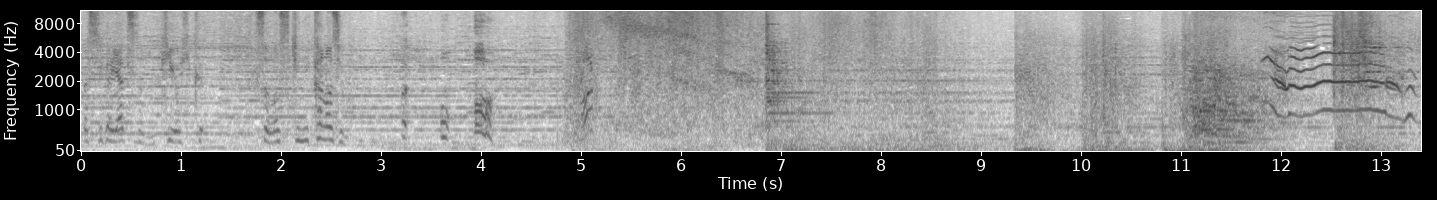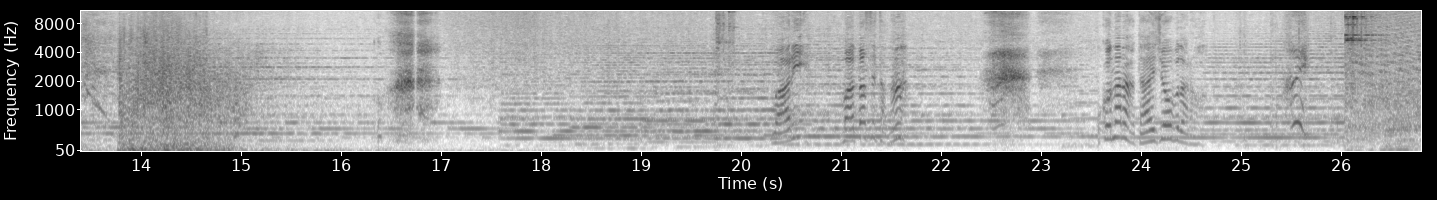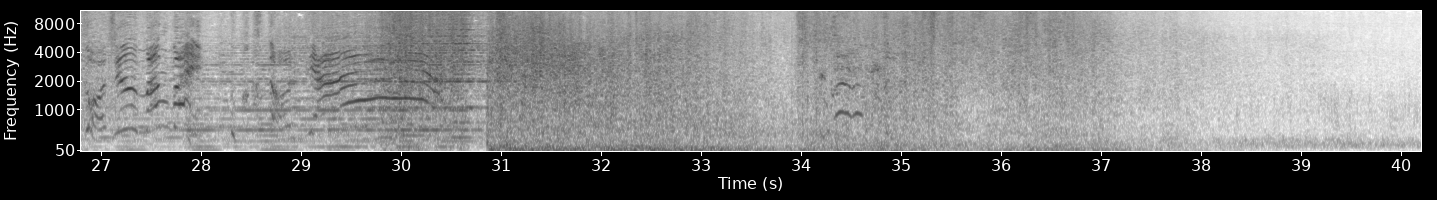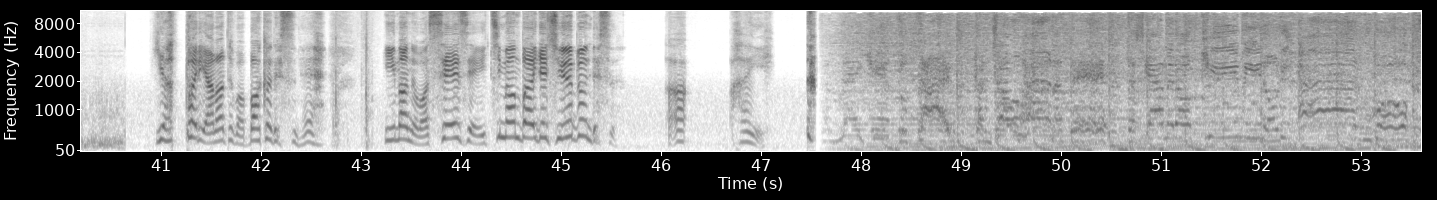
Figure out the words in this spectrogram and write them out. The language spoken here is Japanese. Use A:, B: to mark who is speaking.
A: 私が奴らの気を引く。その隙に彼女は。おおあ悪い。待たせたな。ここなら大丈夫だろう。はい。50万倍。とりゃ。やっぱりあなたはバカですね。今のはせいぜい1万倍で十分です。あはい。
